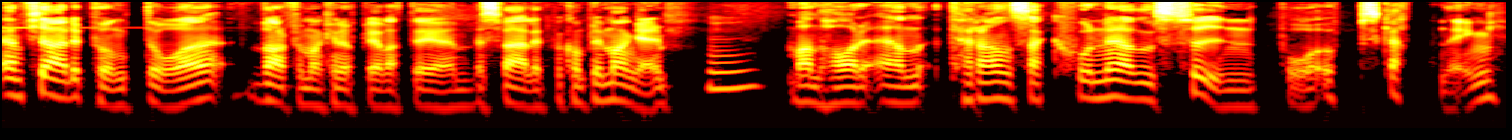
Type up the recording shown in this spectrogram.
En fjärde punkt då, varför man kan uppleva att det är besvärligt med komplimanger. Mm. Man har en transaktionell syn på uppskattning.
